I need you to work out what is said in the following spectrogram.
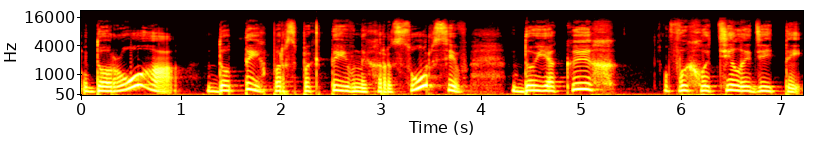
дорога до тих перспективних ресурсів, до яких ви хотіли дійти.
